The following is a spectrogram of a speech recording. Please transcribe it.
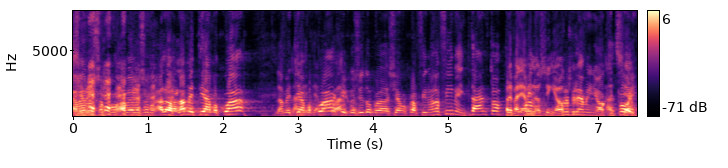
sms. averlo saputo- averlo saputo. Allora, la mettiamo qua, la mettiamo, mettiamo qua, qua. che così dopo la lasciamo qua fino alla fine. Intanto Prepariamo i nostri gnocchi. Prepariamo i gnocchi, Alziamo. poi,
